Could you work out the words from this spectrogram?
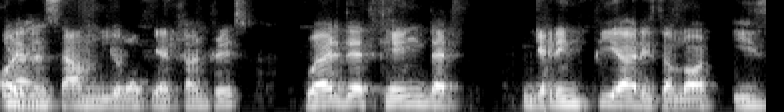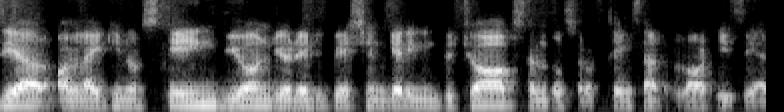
or right. even some European countries where they think that getting PR is a lot easier, or like you know, staying beyond your education, getting into jobs and those sort of things are a lot easier,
